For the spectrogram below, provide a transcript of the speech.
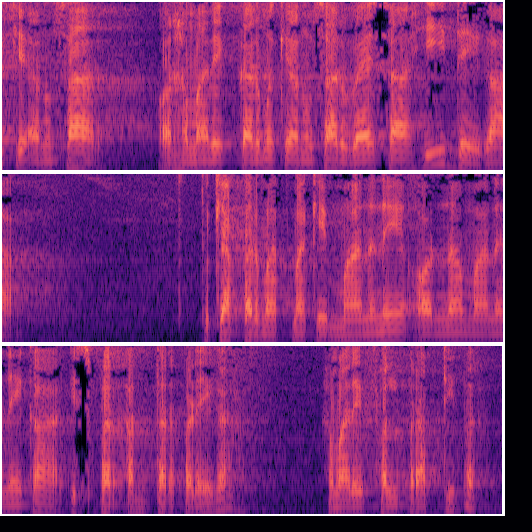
के अनुसार और हमारे कर्म के अनुसार वैसा ही देगा। तो क्या परमात्मा के मानने और न मानने का इस पर अंतर पड़ेगा? हमारे फल प्राप्ति पर?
